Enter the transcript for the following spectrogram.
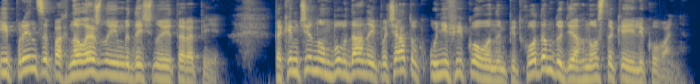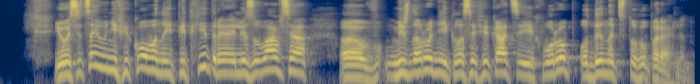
і принципах належної медичної терапії. Таким чином був даний початок уніфікованим підходом до діагностики і лікування. І ось цей уніфікований підхід реалізувався е, в міжнародній класифікації хвороб 11-го перегляду.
